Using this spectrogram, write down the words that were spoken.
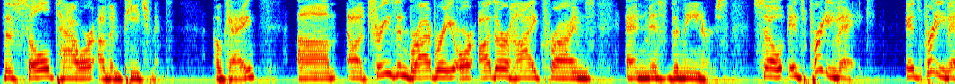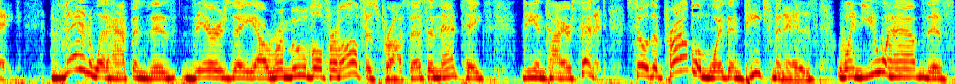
the sole power of impeachment. Okay. Um, uh, treason, bribery, or other high crimes and misdemeanors. So it's pretty vague. It's pretty vague. Then what happens is there's a uh, removal from office process, and that takes the entire Senate. So the problem with impeachment is when you have this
